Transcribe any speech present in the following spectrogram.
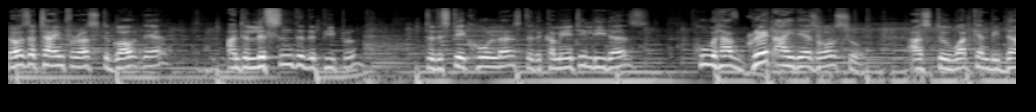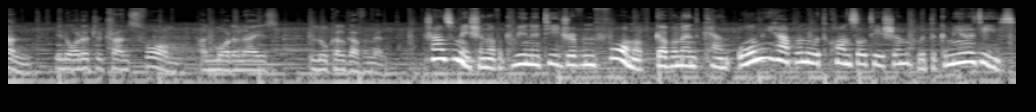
Now is the time for us to go out there and to listen to the people, to the stakeholders, to the community leaders, who will have great ideas also as to what can be done in order to transform and modernize local government. Transformation of a community driven form of government can only happen with consultation with the communities.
